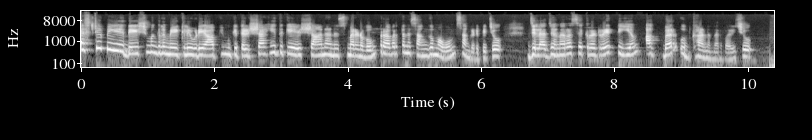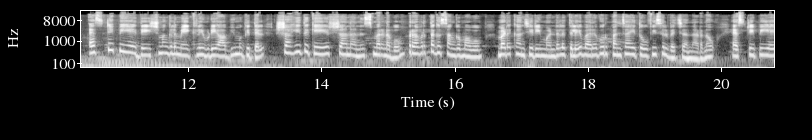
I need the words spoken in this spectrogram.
S T P A Desamangalam മേഖലയുടെ ആഭിമുഖ്യത്തിൽ ഷഹീദ് കെ ഷാൻ അനുസ്മരണവും പ്രവർത്തന സംഗമവും സംഘടിപ്പിച്ചു. ജില്ലാ general secretary T M Akbar ഉദ്ഘാടനം നിർവഹിച്ചു. S T P I Desamangalam മേഖലയുടെ ആഭിമുഖ്യത്തിൽ ഷഹീദ് കെ എസ് ഷാൻ അനുസ്മരണവും പ്രവർത്തക സംഗമവും വടക്കാഞ്ചേരി മണ്ഡലത്തിലെ വരവൂർ പഞ്ചായത്ത് ഓഫീസിൽ വെച്ച് നടന്നു. എസ് ടി പി ഐ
